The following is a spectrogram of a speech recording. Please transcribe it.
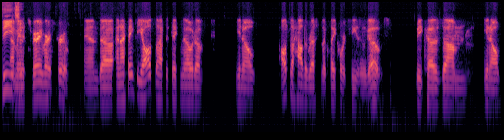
The I mean, so- it's very, very true. And uh, and I think you also have to take note of, you know, also how the rest of the clay court season goes, because um, you know,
